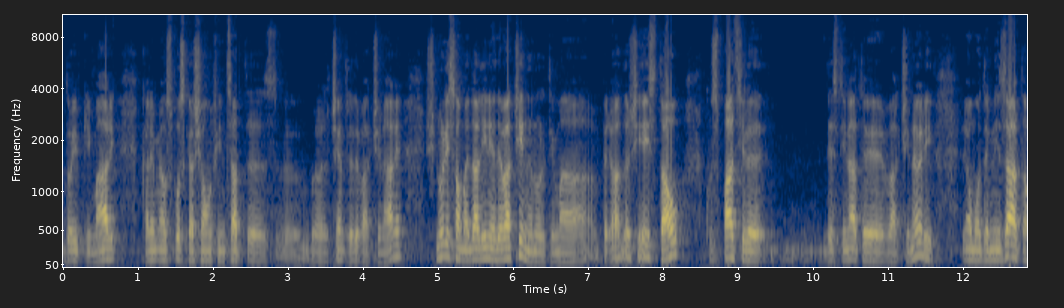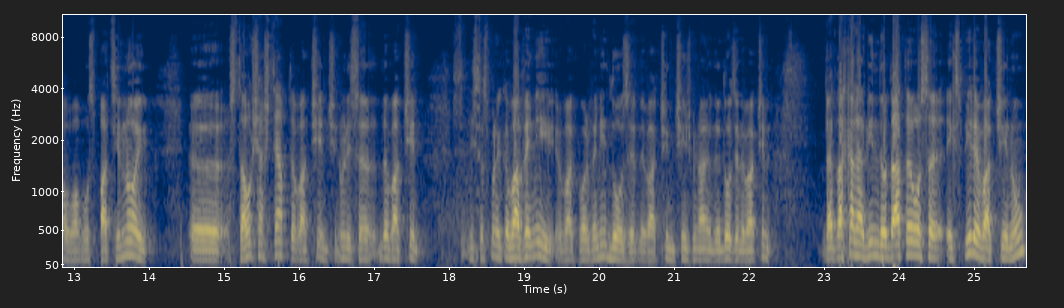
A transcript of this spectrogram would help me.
doi primari care mi-au spus că și-au înființat centre de vaccinare și nu li s-au mai dat linie de vaccin în ultima perioadă și ei stau cu spațiile destinate vaccinării, le-au modernizat, au avut spații noi, Uh, stau și așteaptă vaccin și nu li se dă vaccin. Ni se spune că va veni, vor veni doze de vaccin, 5 milioane de doze de vaccin, dar dacă alea vin deodată, o să expire vaccinul,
